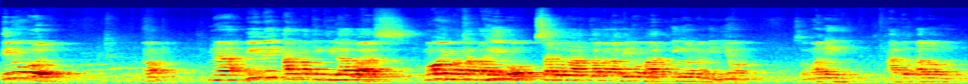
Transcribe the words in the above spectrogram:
tinuod, no, na dili ang pakikilawas mo'y makapahimo sa duha ka mga binuhat ingon nga minyo. So mo ni ato karon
